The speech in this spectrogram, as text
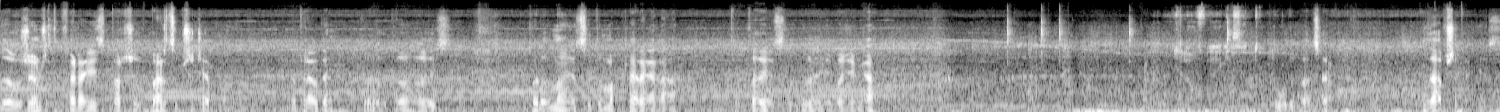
Zauważyłem, że to Ferrari jest bardzo, bardzo przyczepne. Naprawdę. To, to jest, porównując do McLarena, to to jest w ogóle niebo ziemia. Kurwa, co? Zawsze tak jest.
